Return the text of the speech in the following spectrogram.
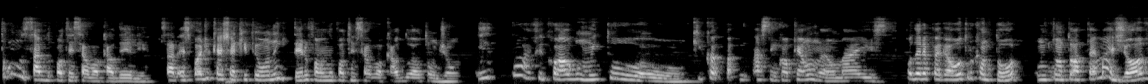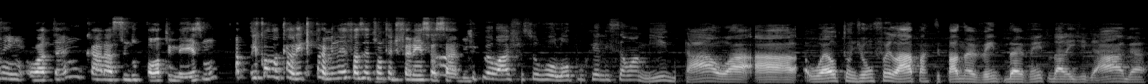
todo mundo sabe do potencial vocal dele, sabe? Esse podcast aqui foi o ano inteiro falando do potencial vocal do Elton John. E, porra, ficou algo muito. que Assim, qualquer um não, mas poderia pegar outro cantor, um cantor até mais jovem, ou até um cara assim do pop mesmo, e colocar ali que pra mim não ia fazer tanta diferença, sabe? Tipo, eu acho que isso rolou porque eles são amigos e tal. A, a, o Elton John foi lá participar no evento, do evento da Lady Gaga.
